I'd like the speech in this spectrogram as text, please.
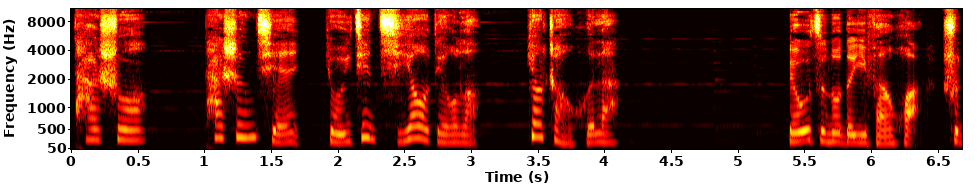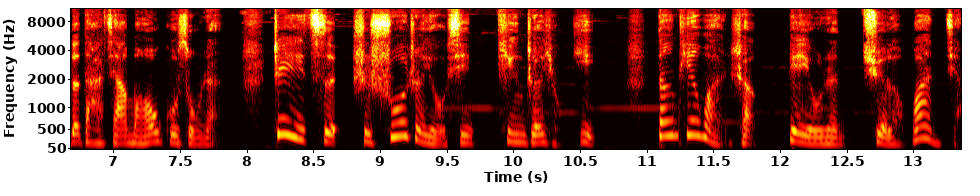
他说，他生前有一件奇药丢了，要找回来。”刘子诺的一番话说得大家毛骨悚然。这一次是说者有心，听者有意。当天晚上便有人去了万家。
